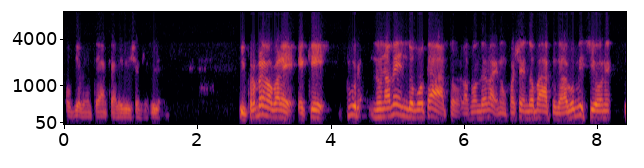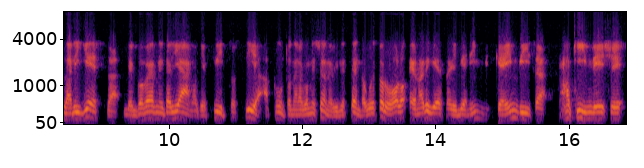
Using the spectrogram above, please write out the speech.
ovviamente anche alle vicepresidenze. Il problema qual è? È che pur non avendo votato la von der Leyen, non facendo parte della commissione, la richiesta del governo italiano che Fitto stia appunto nella commissione rivestendo questo ruolo è una richiesta che, in, che è invisa a chi invece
